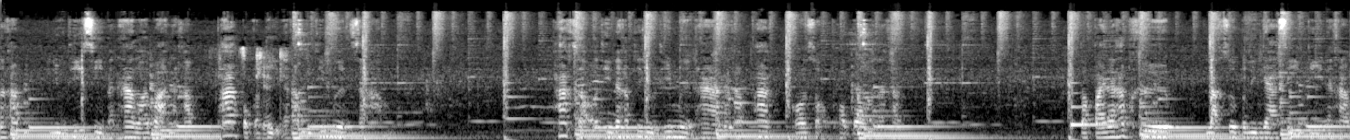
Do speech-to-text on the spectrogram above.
นะครับ อยู่ที่ 4,500 บาทนะครับ ภาคปกตินะครับอยู่ที่13,000ภาคเสาร์อาทิตย์นะครับจะอยู่ที่15,000นะครับ ภาคกศพบนะครับ ต่อไปนะครับคือหลักสูตรปริญญา 4 ปีนะครับ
